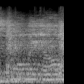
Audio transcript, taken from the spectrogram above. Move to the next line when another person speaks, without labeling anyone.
so me.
